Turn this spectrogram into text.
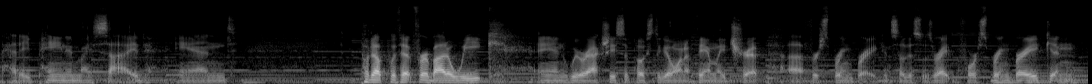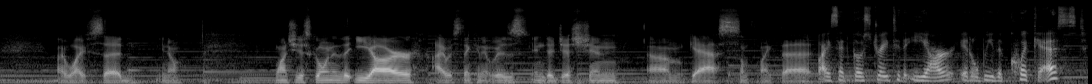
I had a pain in my side and put up with it for about a week and we were actually supposed to go on a family trip uh, for spring break. And so this was right before spring break, and my wife said, you know, why don't you just go into the ER? I was thinking it was indigestion, um, gas, something like that. I said, go straight to the ER, it'll be the quickest.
